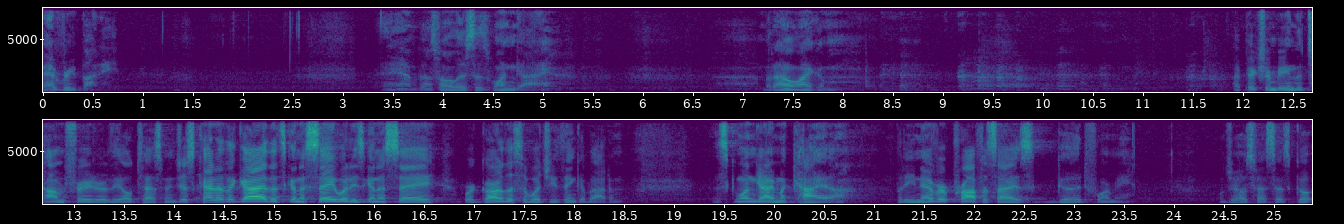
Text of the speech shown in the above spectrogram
everybody? Ahab goes, Well, there's this one guy, but I don't like him. I picture him being the Tom Schrader of the Old Testament, just kind of the guy that's going to say what he's going to say, regardless of what you think about him. This one guy, Micaiah, but he never prophesies good for me. Well, Jehoshaphat says, Go,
